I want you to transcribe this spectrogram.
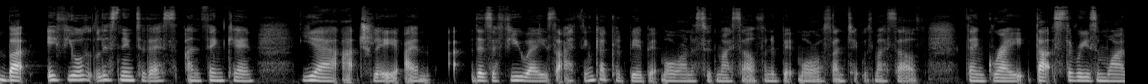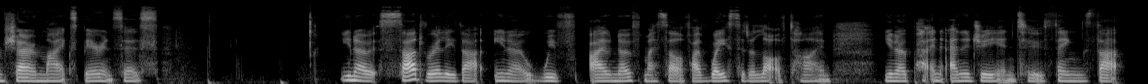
But if you're listening to this and thinking, yeah, actually, I'm there's a few ways that I think I could be a bit more honest with myself and a bit more authentic with myself, then great. That's the reason why I'm sharing my experiences you know, it's sad really that, you know, we've, I know for myself, I've wasted a lot of time, you know, putting energy into things that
